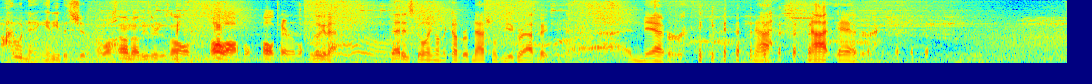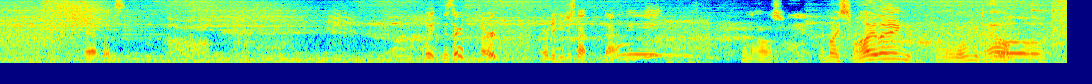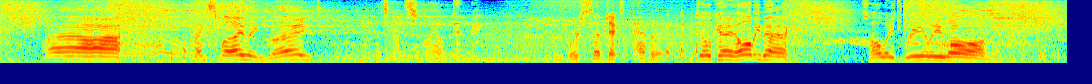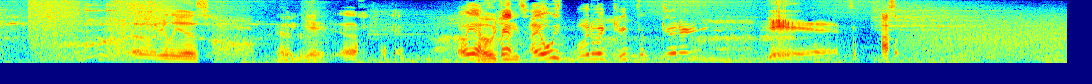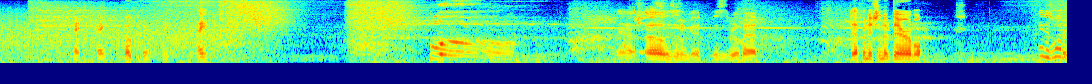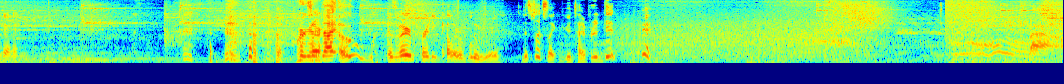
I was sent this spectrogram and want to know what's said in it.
I wouldn't hang any of this shit on my wall. Oh no, these are just all all awful, all terrible. Look at that. That is going on the cover of National Geographic. Uh, never. not, not ever. Uh. Wait, is there a third? Or did he just not die? Who knows? Am I smiling? Uh, no one can tell. Oh. Ah, I'm smiling, right? No, that's not a smile. God. The worst subjects ever. it's okay, I'll be back. This hallway's really long. Oh, it really is. Oh, yeah. Ugh, okay. Oh yeah. Oh, jeez. I always. Why do I keep forgetting? Yeah. So, awesome. Hey, hey, poke the bear. Hey, hey. Whoa. Yeah. Oh, this isn't good. This is real bad. Definition of terrible. Hey, there's water down there. We're gonna Sorry. die. Oh, It's a very pretty color of blue. This looks like a good time for a dip. wow.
